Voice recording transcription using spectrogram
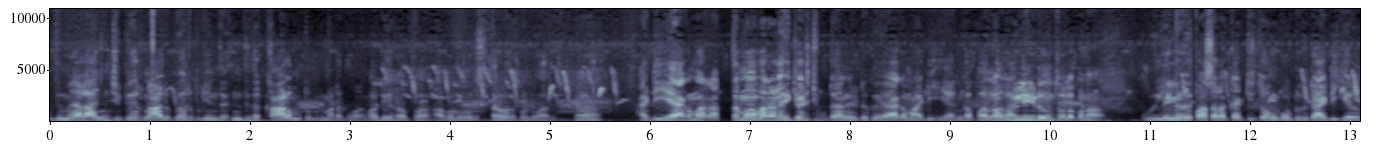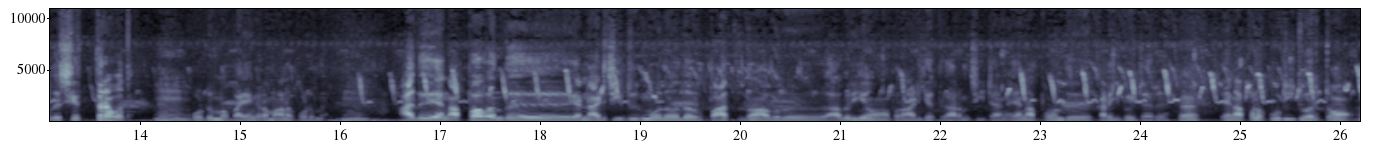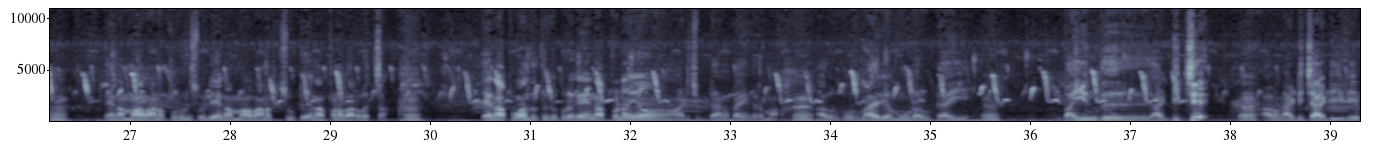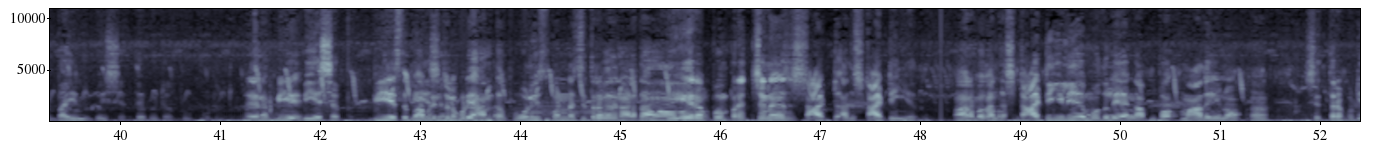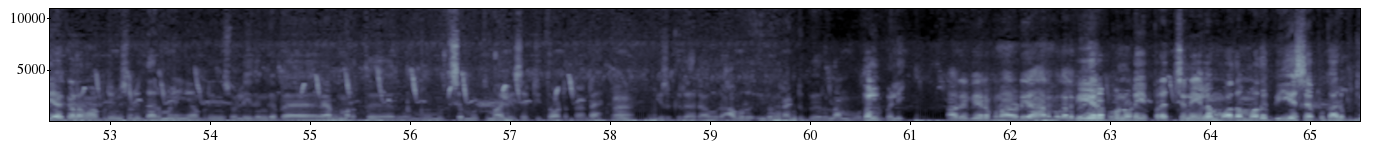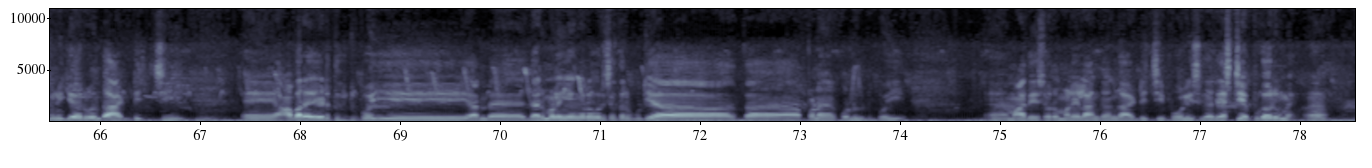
இது மேலே அஞ்சு பேர் நாலு பேர் இப்படி இந்த இந்த இதை காலை மட்டும் இப்படி மடக்குவாங்க. அடியங்கப்பா. அவ்வளோ ஒரு சித்திரவதை பண்ணுவாங்க அடி ஏகமாக ரத்தமாக வர அளவுக்கு அடிச்சு விட்டாங்க ஏகமாக அடி. எங்கே பார்த்தாலும் உள்ளீடும் சொல்ல போனா. உள்ளீடு பசலை கட்டி தொங்க விட்டுக்கிட்டு அடிக்கிறது சித்திரவதை. கொடுமை பயங்கரமான கொடுமை. அது எங்கள் அப்பா வந்து என்னை அடிச்சுக்கிட்டு இருக்கும்போது வந்து அவர் பார்த்து தான் அவர் அவரையும் அப்புறம் அடிக்கிறதுக்கு ஆரம்பிச்சுக்கிட்டாங்க. எங்கள் அப்பா வந்து கடைக்கு போயிட்டாரு. எங்கள் அப்பனை கூட்டிகிட்டு வரட்டும். எங்கள் அம்மாவை அனுப்புங்கன்னு சொல்லி எங்கள் அம்மாவை அனுப்பிச்சி விட்டு எங்கள் அப்பனை வர வச்சான். எங்கள் அப்பா வந்ததுக்கு பிறகு எங்கள் அப்பனையும் அடிச்சு விட்டாங்க பயங்கரமாக. அவருக்கு ஒரு மாதிரியா மூட் அவுட் ஆகி. பயந்து ஆ. அவங்க அடிச்ச அடியிலேயே பயந்து போய் செத்தே பிஏ பிஎஸ்எஃப் பிஎஸ்எஃப் அப்படின்னு சொல்லக்கூடிய அந்த போலீஸ் பண்ண சித்திரவதைனால தான் வீரப்பம் பிரச்சனை ஸ்டார்ட் அது ஸ்டார்டிங் அது. ஆரம்ப அந்த ஸ்டார்டிங்லேயே முதல்ல எங்கள் அப்பா மாதையனும். சித்திரப்பட்டியா கிழமை அப்படின்னு சொல்லி தர்மலிங்கம் அப்படின்னு சொல்லி இது இங்கே வேப்பமரத்து முத்து முத்துமாலி செட்டி தோட்டத்தாண்ட. இருக்கிறாரு அவர். அவர் இவங்க ரெண்டு பேரும் தான் முதல் பலி. அவரு வீரப்பனாருடைய ஆரம்ப கால வீரப்பனுடைய பிரச்சனையில முத முத பிஎஸ்எஃப் கருப்பு துணிக்கார் வந்து. அஹ், அவரை எடுத்துக்கிட்டு போய் அந்த தர்மலிங்கங்கிற ஒரு சித்திரப்புட்டியா த அப்பனை கொண்டுக்கிட்டு போய் மாதேஸ்வரம் மலையில் அங்கங்கே அடித்து போலீஸுக்கார் எஸ்டிஎஃப்காருமே.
